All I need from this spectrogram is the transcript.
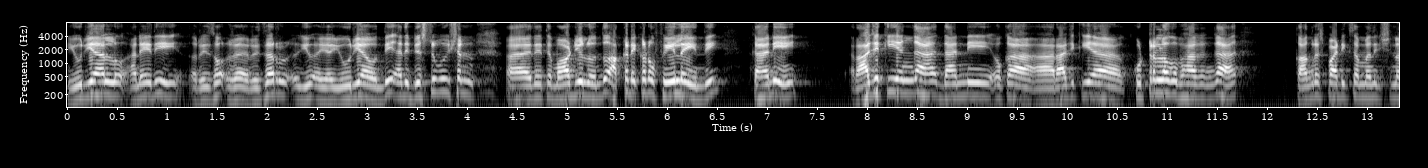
యూరియాలు అనేది రిజర్వ్ రిజర్వ్ యూరియా ఉంది. అది డిస్ట్రిబ్యూషన్ ఏదైతే మాడ్యూల్ ఉందో అక్కడెక్కడో ఫెయిల్ అయింది. కానీ రాజకీయంగా దాన్ని ఒక రాజకీయ కుట్రలో భాగంగా కాంగ్రెస్ పార్టీకి సంబంధించిన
